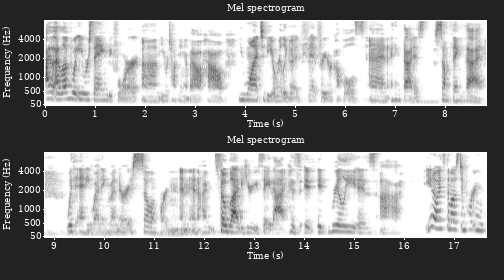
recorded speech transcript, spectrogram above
I, I loved what you were saying before. Um, you were talking about how you want to be a really good fit for your couples, and I think that is something that with any wedding vendor is so important. And and I'm so glad to hear you say that because it it really is. Uh, you know, it's the most important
